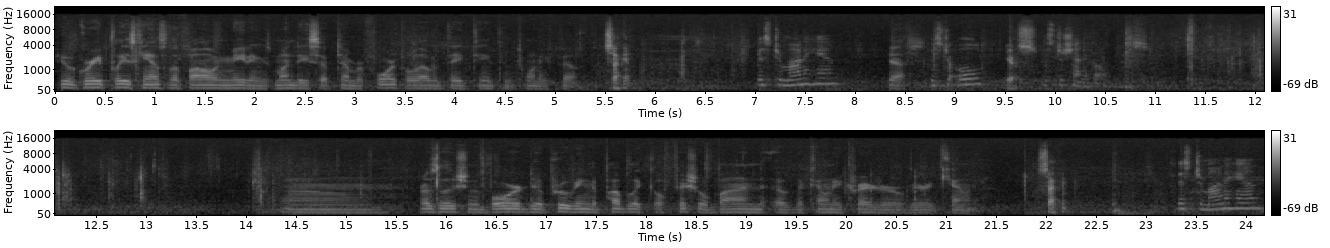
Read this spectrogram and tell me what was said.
If you agree, please cancel the following meetings, Monday, September 4th, 11th, 18th, and 25th. Second? Mr. Monahan? Yes. Mr. Old? Yes. Mr. Shenigo? Um, Resolution of the board approving the public official bond of the county treasurer of Erie County. Second? Mr. Monahan?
